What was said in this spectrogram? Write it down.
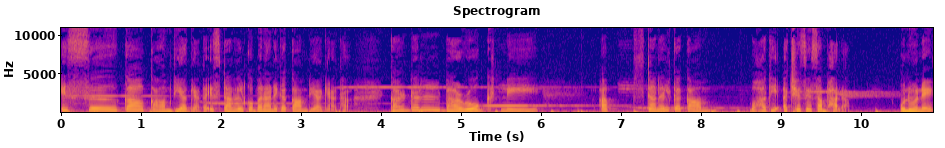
इस का काम दिया गया था, इस टनल को बनाने का काम दिया गया था। कर्नल बारोक ने अब टनल का काम बहुत ही अच्छे से संभाला। उन्होंने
